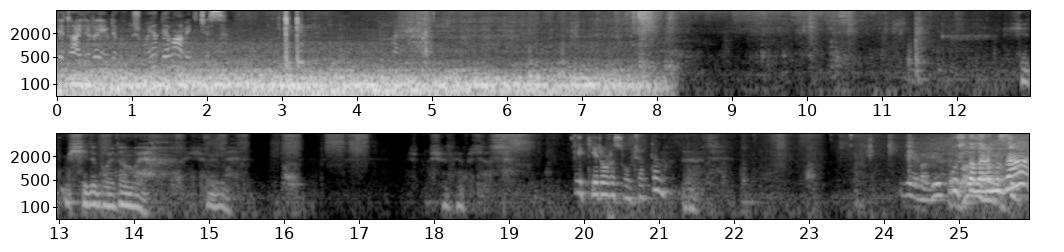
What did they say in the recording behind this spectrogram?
Detayları evde konuşmaya devam edeceğiz. Hadi. 77 boydan boya. Şöyle. Şöyle yapacağız. İlk yeri orası olacak değil mi? Bakıyor. Ustalarımıza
